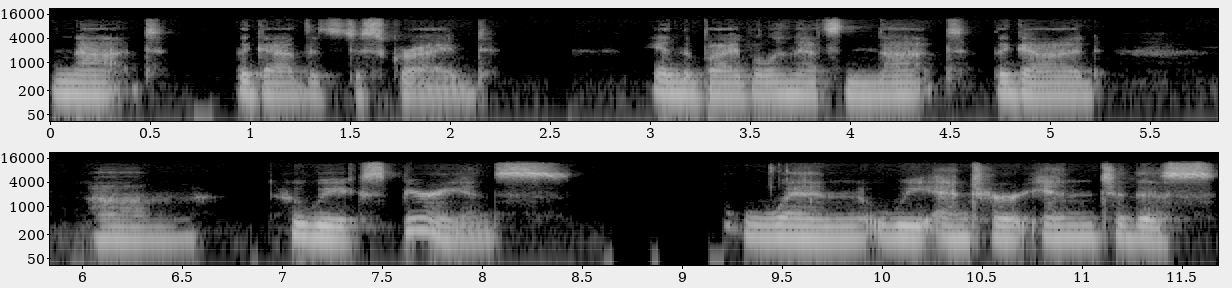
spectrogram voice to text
not the God that's described in the Bible, and that's not the God um, who we experience when we enter into this.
